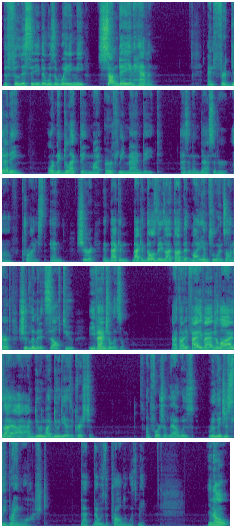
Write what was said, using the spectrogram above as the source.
the felicity that was awaiting me someday in heaven, and forgetting or neglecting my earthly mandate as an ambassador of Christ. And sure, and back in back in those days, I thought that my influence on earth should limit itself to evangelism. I thought if I evangelize, I, I, I'm doing my duty as a Christian. Unfortunately, I was religiously brainwashed. That that was the problem with me. You know,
